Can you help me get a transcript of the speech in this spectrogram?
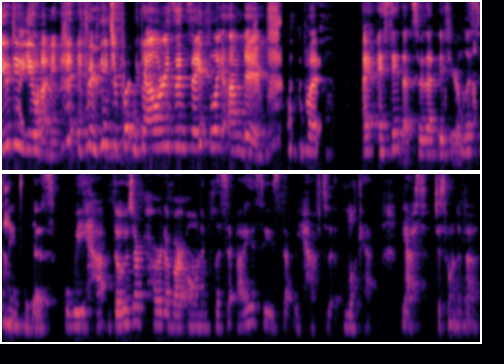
You do you, honey. If it means you're putting the calories in safely, I'm game. But I, I, say that so that if you're listening to this, we have those are part of our own implicit biases that we have to look at. Yes, just wanted to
